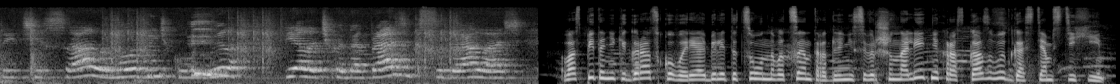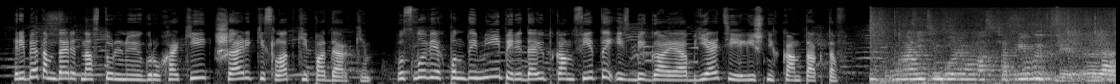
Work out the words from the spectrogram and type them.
причесала, мордочку умыла, белочка на праздник собралась. Воспитанники городского реабилитационного центра для несовершеннолетних рассказывают гостям стихи. Ребятам дарят настольную игру хоккей, шарики, сладкие подарки. В условиях пандемии передают конфеты, избегая объятий и лишних контактов. Ну, они тем более у нас все привыкли. Э, да.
